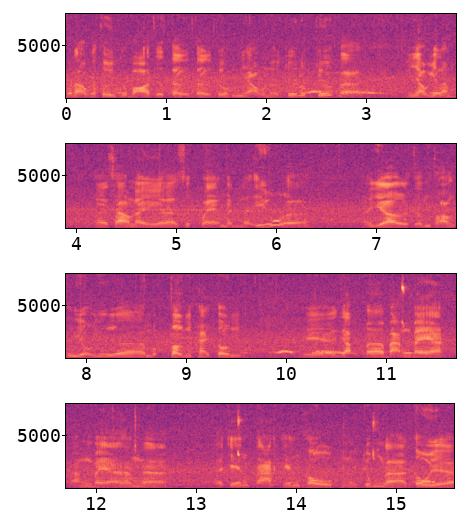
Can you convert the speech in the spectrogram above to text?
bắt đầu cái tôi cứ bỏ từ từ từ tôi không nhậu nữa. Chứ lúc trước là nhậu dữ lắm. À, sau này à, sức khỏe mình nó yếu rồi. Giờ thỉnh thoảng ví dụ như một tuần hai tuần thì gặp bạn bè bạn bè thân là, là chén tạc chén thù nói chung là tôi à,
